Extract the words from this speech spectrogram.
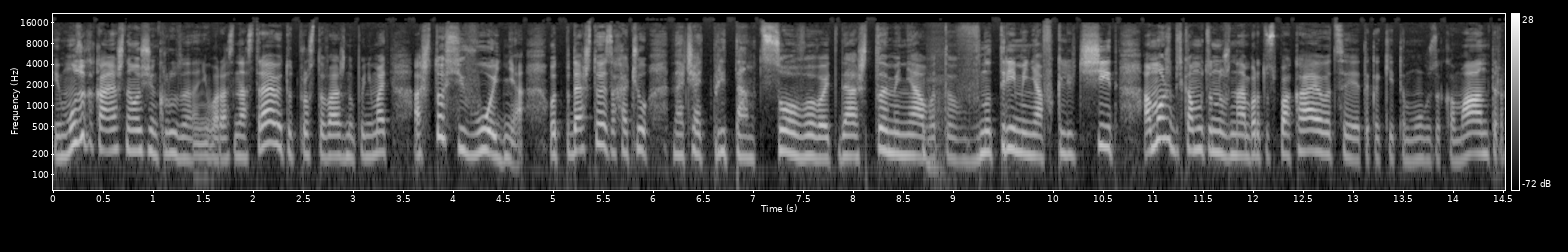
И музыка, конечно, очень круто на него раз настраивает. Тут просто важно понимать, а что сегодня? Вот подо что я захочу начать пританцовывать, да, что меня вот внутри меня включит. А может быть, кому-то нужно, наоборот, успокаиваться, и это какие-то музыка, мантр,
